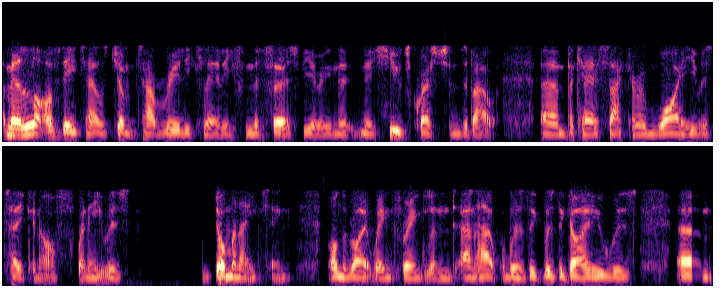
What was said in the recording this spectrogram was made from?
I mean, a lot of details jumped out really clearly from the first viewing. The, the huge questions about um, Bukayo Saka and why he was taken off when he was dominating on the right wing for England, and how was the was the guy who was um,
